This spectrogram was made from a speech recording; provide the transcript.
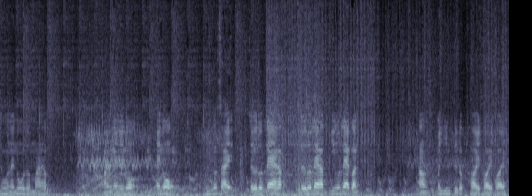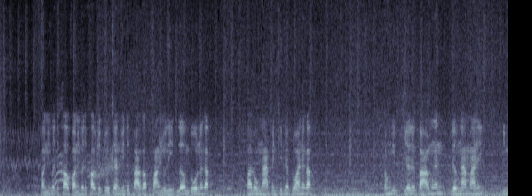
โน่ไรโน่เริ่มมาแล้วครับเอาไงไดโน่ไดโน่ยิงรถใส่เจอรถแรกครับเจอรถแรกครับยิงรถแรกก่อนเอามายิงตึกครับถอยถอยถอยฝั่งนี้ก็จะเข้าฝั่งนี้ก็จะเข้าจะเจอแซนวิชหรือเปล่าครับฝั่งยูริเริ่มโดนนะครับป้าลงน้ำเป็นที่เรียบร้อยนะครับ ต้องรีบเคลียร์หรือเปล่าไม่งั้นเดิมน้ำมานี่ยิ้ม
